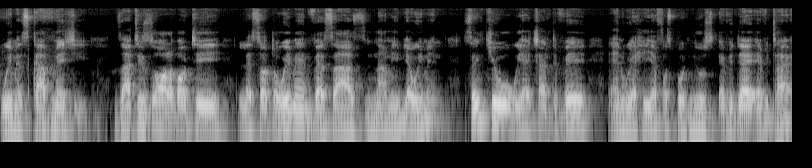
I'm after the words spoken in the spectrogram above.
Women's Cup matches. That is all about Lesotho women versus Namibia women. Thank you. We are CHAL TV and we are here for sport news every day, every time.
